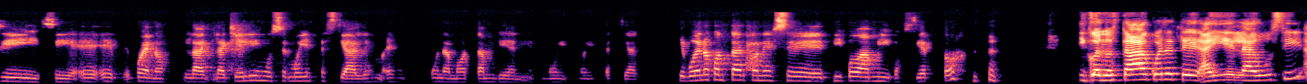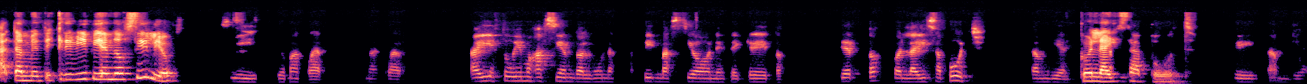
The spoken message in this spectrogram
Sí, sí, eh, eh, bueno, la, la, Kelly es un ser muy especial, es, es un amor también, es muy, muy especial qué bueno contar con ese tipo de amigos, ¿cierto? Y cuando estaba, acuérdate, ahí en la UCI, ah, también te escribí pidiendo auxilio. Sí, yo me acuerdo, me acuerdo. Ahí estuvimos haciendo algunas afirmaciones, decretos, ¿cierto? Con la Isa Puch también. Con la Isa Puch. Sí, también,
